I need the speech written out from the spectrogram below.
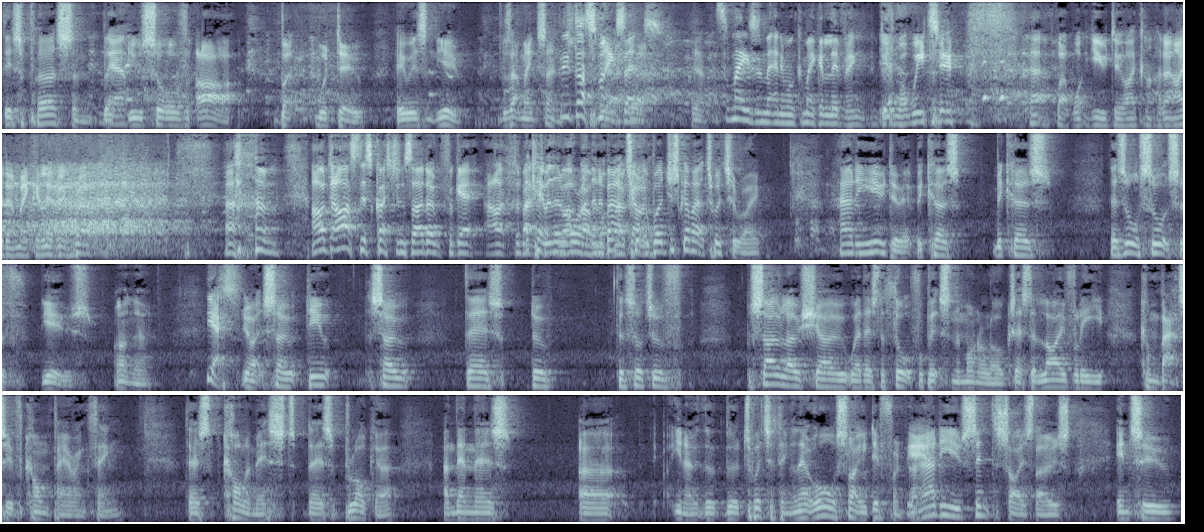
this person that Yeah. you sort of are but would do, who isn't you. Does that make sense? it does make Yeah, sense. Yeah. yeah. It's amazing that anyone can make a living doing Yeah. what we do. Uh, well, what you do, I can't. I don't, I don't make a living, but. Um, I'll ask this question so I don't forget. Uh, about Okay, but then, well, all right, then about no, Twitter, on. but just go about Twitter, right? How do you do it? Because because there's all sorts of yous, aren't there? Yes. Right. So do you? So there's the the sort of solo show where there's the thoughtful bits and the monologues. There's the lively, combative, comparing thing. There's columnist. There's blogger, and then there's uh, you know the the Twitter thing, and they're all slightly different. Now, Yeah. how do you synthesize those into?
